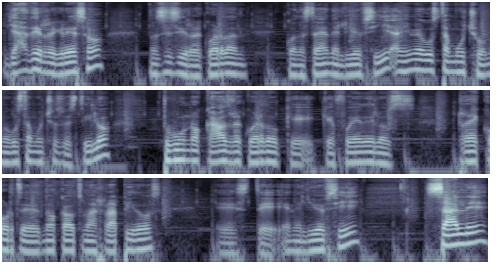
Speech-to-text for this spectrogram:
ya de regreso. No sé si recuerdan cuando estaba en el UFC. A mí me gusta mucho, me gusta mucho su estilo. Tuvo un knockout, recuerdo que, fue de los récords de knockouts más rápidos este, en el UFC. Sale,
